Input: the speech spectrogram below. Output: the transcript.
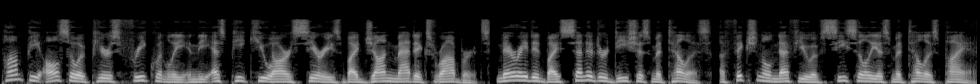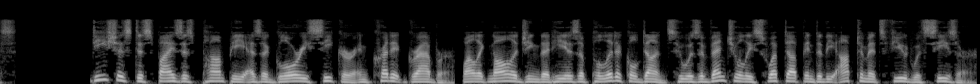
Pompey also appears frequently in the SPQR series by John Maddox Roberts, narrated by Senator Decius Metellus, a fictional nephew of Caecilius Metellus Pius. Decius despises Pompey as a glory seeker and credit grabber, while acknowledging that he is a political dunce who was eventually swept up into the Optimates feud with Caesar.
